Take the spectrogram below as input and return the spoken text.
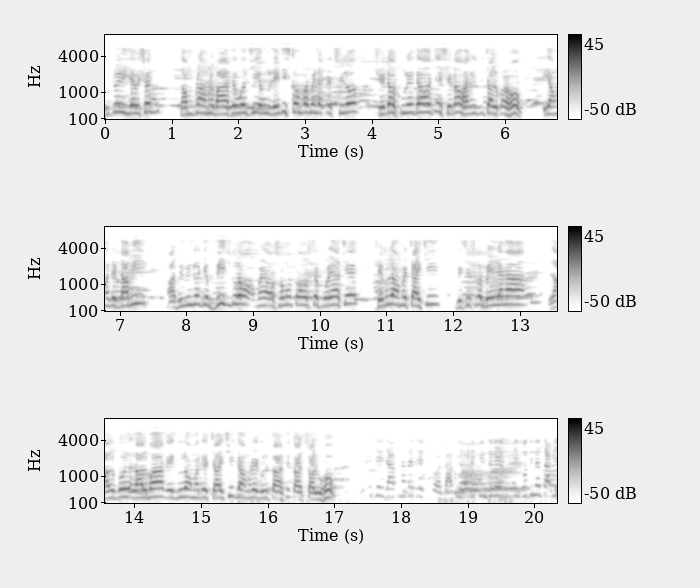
দুটোই রিজার্ভেশন কম্পা আমরা বাড়াতে বলছি এবং লেডিস কম্পার্টমেন্ট একটা ছিল, সেটাও তুলে দেওয়া হচ্ছে সেটাও ভাগীরথী চালু করা হোক। এই আমাদের দাবি। আর বিভিন্ন যে ব্রিজগুলো মানে অসমস্ত অবস্থায় পড়ে আছে, সেগুলো আমরা চাইছি। বিশেষ করে বেলডাঙ্গা, লালগোল, লালবাগ, এগুলো আমাদের চাইছি যে আমরা এগুলো তাড়াতাড়ি কাজ চালু হোক। যে আপনাদের থেকে দীর্ঘদিনের দাবি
